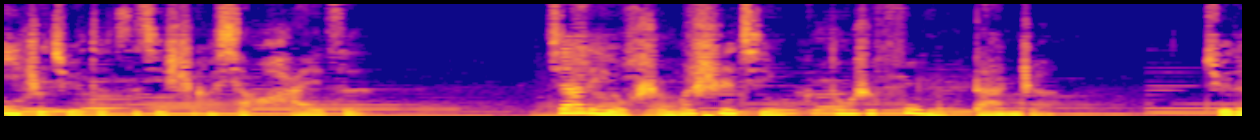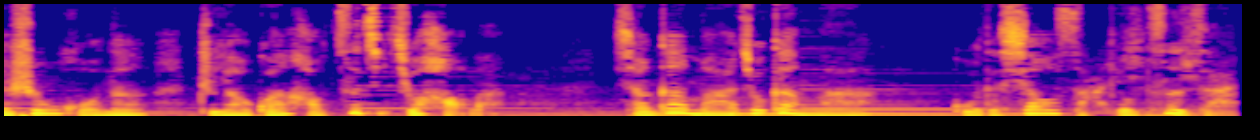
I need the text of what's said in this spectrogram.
一直觉得自己是个小孩子，家里有什么事情都是父母担着，觉得生活呢只要管好自己就好了，想干嘛就干嘛，过得潇洒又自在。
